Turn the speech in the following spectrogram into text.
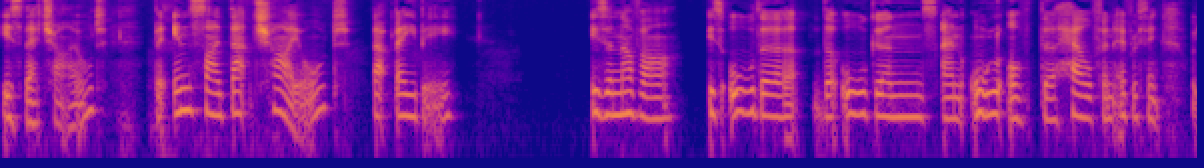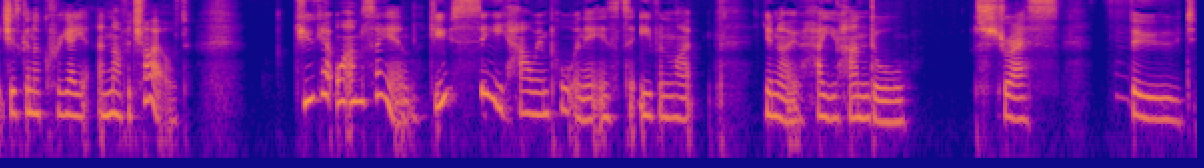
is their child. But inside that child, that baby, is another is all the the organs and all of the health and everything which is going to create another child do you get what i'm saying do you see how important it is to even like you know, how you handle stress, food,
